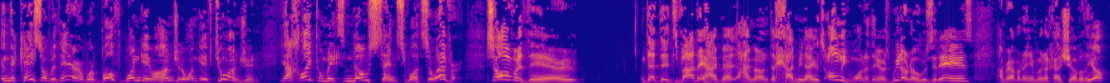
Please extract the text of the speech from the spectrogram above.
In the case over there, where both one gave 100 and one gave 200, Yachlaiku makes no sense whatsoever. So over there, that the Vade Haiman the Chadminayu, it's only one of theirs. We don't know whose it is. I'm Rabbi Yemunach Shavalio.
